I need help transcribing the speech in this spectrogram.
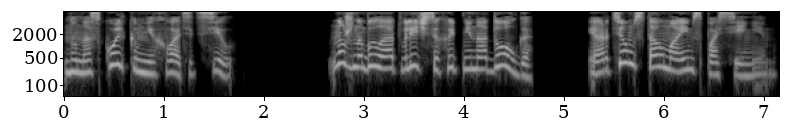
Но насколько мне хватит сил? Нужно было отвлечься хоть ненадолго, и Артем стал моим спасением.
